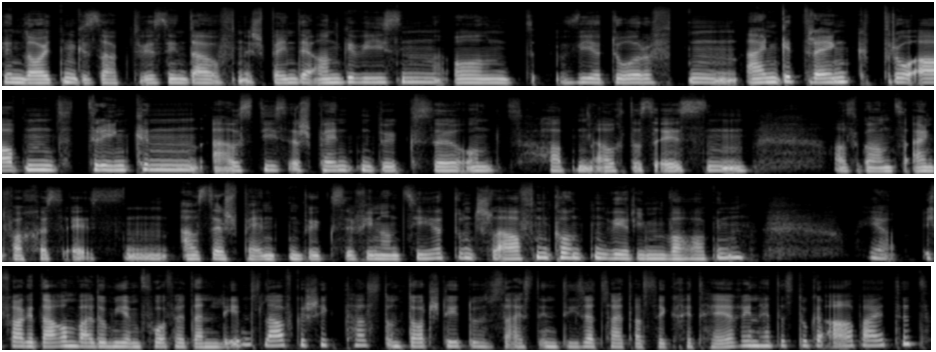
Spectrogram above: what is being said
den Leuten gesagt, wir sind auf eine Spende angewiesen und wir durften ein Getränk pro Abend trinken aus dieser Spendenbüchse und haben auch das Essen also ganz einfaches Essen aus der Spendenbüchse finanziert und schlafen konnten wir im Wagen. Ja. Ich frage darum, weil du mir im Vorfeld deinen Lebenslauf geschickt hast und dort steht, du seist in dieser Zeit als Sekretärin hättest du gearbeitet.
